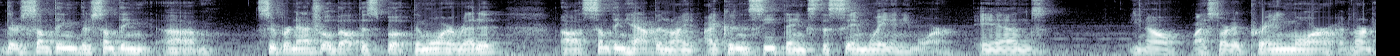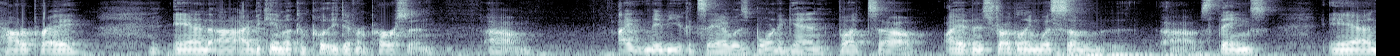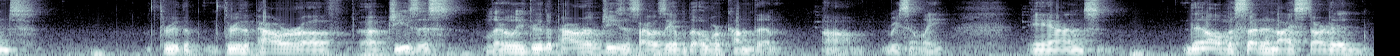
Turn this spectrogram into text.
there's something, there's something um, supernatural about this book. The more I read it, uh, something happened. And I, I couldn't see things the same way anymore. And, you know, I started praying more. I learned how to pray and uh, I became a completely different person. Um, I maybe you could say I was born again, but uh, I had been struggling with some uh, things, and through the through the power of, of Jesus, literally through the power of Jesus, I was able to overcome them um, recently, and then all of a sudden I started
